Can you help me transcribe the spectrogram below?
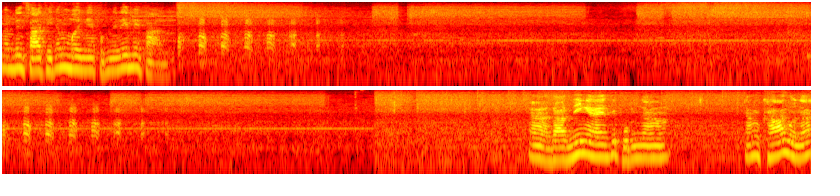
มันเป็นสายสีน้ำเงินไงผมยังเล่นไม่ผ่าน อ่าด่านนี้ไงที่ผมยังยังค้างอยู่นะ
